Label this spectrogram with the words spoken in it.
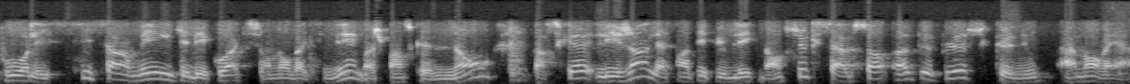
pour les 600 000 Québécois qui sont non vaccinés? Moi, je pense que non, parce que les gens de la santé publique, donc ceux qui savent ça un peu plus que nous à Montréal,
